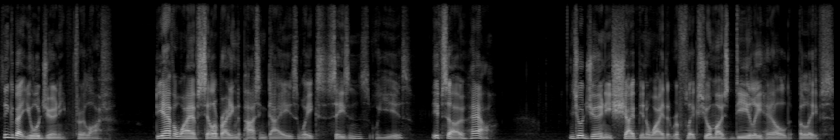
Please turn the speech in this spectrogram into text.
Think about your journey through life. Do you have a way of celebrating the passing days, weeks, seasons, or years? If so, how? Is your journey shaped in a way that reflects your most dearly held beliefs?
